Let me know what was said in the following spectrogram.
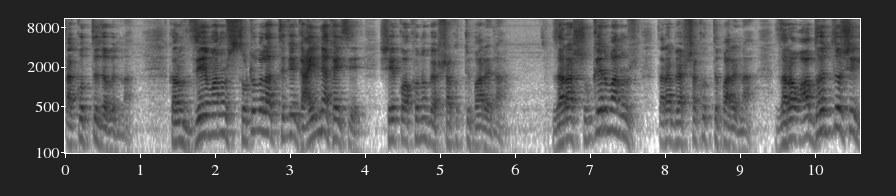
তা করতে যাবেন না। কারণ যে মানুষ ছোটোবেলার থেকে গাই না খাইছে, সে কখনো ব্যবসা করতে পারে না। যারা সুখের মানুষ, তারা ব্যবসা করতে পারে না। যারা অধৈর্যশীল,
